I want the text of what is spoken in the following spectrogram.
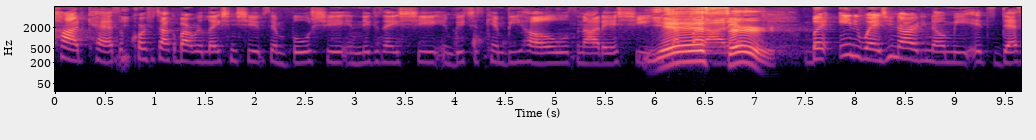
podcast. Of course, we talk about relationships and bullshit, and niggas ain't shit, and bitches can be hoes and all that shit. Yes, all that. But anyways, you know, already know me. It's Des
